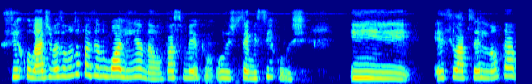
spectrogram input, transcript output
circulares, mas eu não tô fazendo bolinha não, eu faço meio que uns semicírculos. E esse lápis ele não tá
